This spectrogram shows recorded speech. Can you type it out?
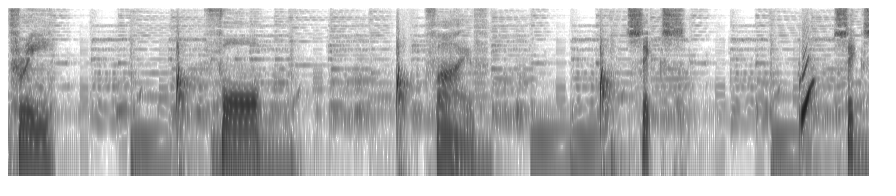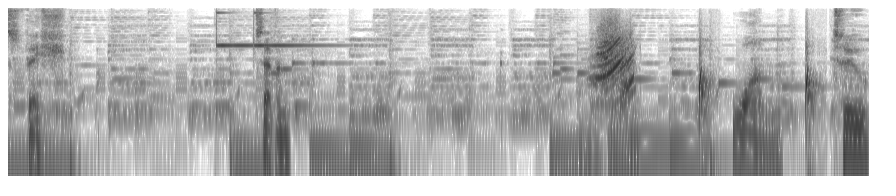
Three. Four. Five. Six. Six fish. Seven. One. Two.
